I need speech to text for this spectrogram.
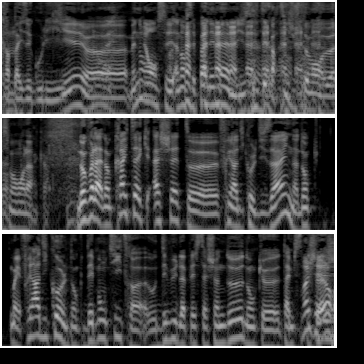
Grab by the Ghoulie. euh, mais non, Non. c'est ah non c'est pas les mêmes ils étaient partis justement eux, à ce moment-là donc voilà donc Crytek achète euh, Free Radical Design donc ouais Free Radical donc des bons titres euh, au début de la PlayStation 2 donc euh, Time Moi, j'ai- Splitters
